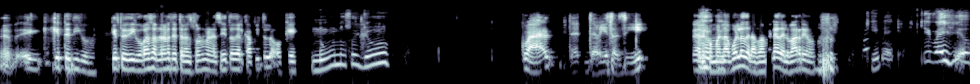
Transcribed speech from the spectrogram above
Eh, ¿Qué te digo? ¿Qué te digo? ¿Vas a hablar de Transformers así todo el capítulo o qué? No, no soy yo. ¿Cuál? ¿Te, te oyes así? Como el abuelo de la familia del barrio. ¿Qué me, qué pasó,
